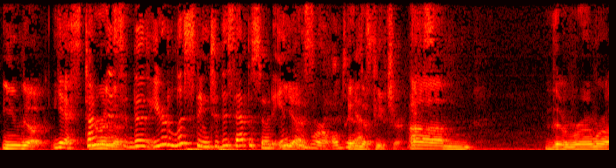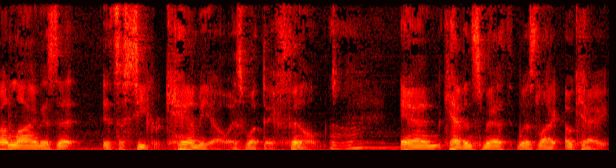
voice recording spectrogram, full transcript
you know. yes, time you're this, the- the, you're listening to this episode in yes, the world. in yes. the future. Yes. Um, the rumor online is that it's a secret cameo, is what they filmed. Oh. And Kevin Smith was like, "Okay,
